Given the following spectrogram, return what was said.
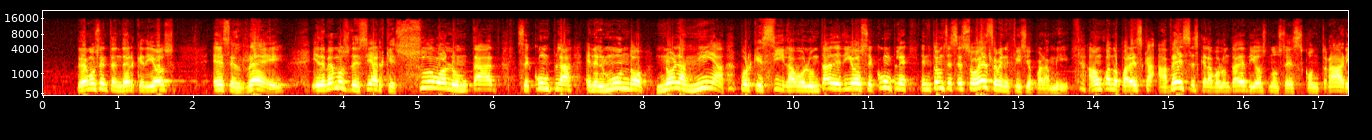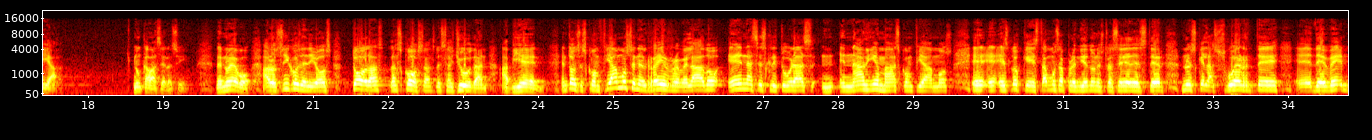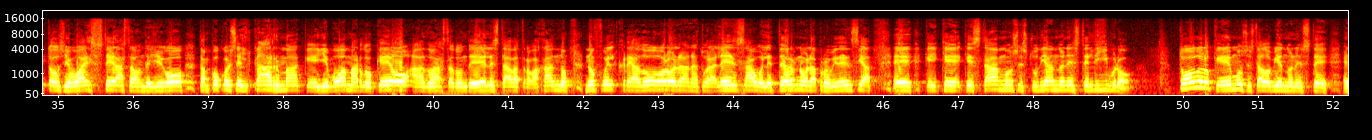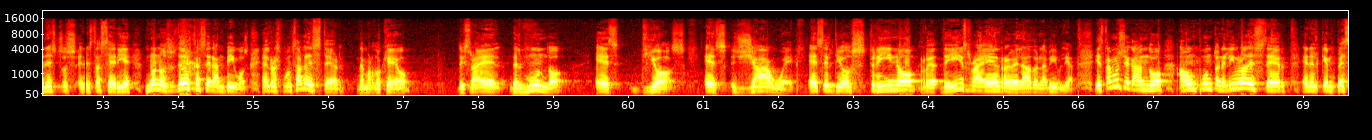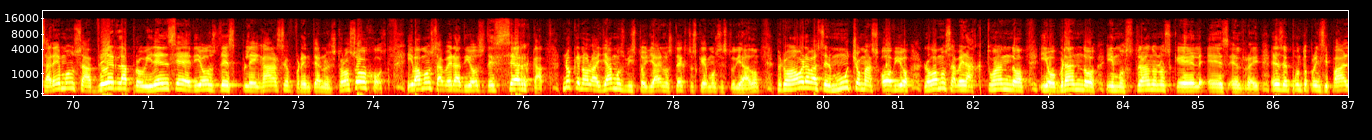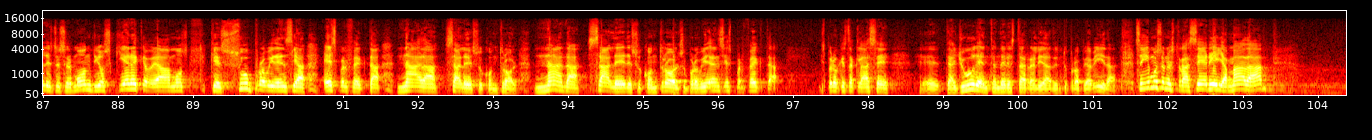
Debemos entender que Dios es el rey y debemos desear que su voluntad se cumpla en el mundo, no la mía, porque si la voluntad de Dios se cumple, entonces eso es el beneficio para mí, aun cuando parezca a veces que la voluntad de Dios nos es contraria. Nunca va a ser así. De nuevo, a los hijos de Dios todas las cosas les ayudan a bien. Entonces, confiamos en el Rey revelado, en las Escrituras, en nadie más confiamos. Eh, eh, es lo que estamos aprendiendo en nuestra serie de Esther. No es que la suerte eh, de eventos llevó a Esther hasta donde llegó, tampoco es el karma que llevó a Mardoqueo hasta donde él estaba trabajando. No fue el creador o la naturaleza o el eterno o la providencia que, que estamos estudiando en este libro. Todo lo que hemos estado viendo en, este, en, estos, en esta serie no nos deja ser ambiguos. El responsable de Esther, de Mardoqueo, de Israel, del mundo, es Dios es Yahweh, es el Dios trino de Israel revelado en la Biblia. Y estamos llegando a un punto en el libro de Esther en el que empezaremos a ver la providencia de Dios desplegarse frente a nuestros ojos. Y vamos a ver a Dios de cerca. No que no lo hayamos visto ya en los textos que hemos estudiado, pero ahora va a ser mucho más obvio. Lo vamos a ver actuando y obrando y mostrándonos que Él es el Rey. es el punto principal de este sermón. Dios quiere que veamos que su providencia es perfecta, nada sale de su control. Nada sale de su control. Su providencia es perfecta. Espero que esta clase eh, te ayude a entender esta realidad en tu propia vida. Seguimos en nuestra serie llamada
